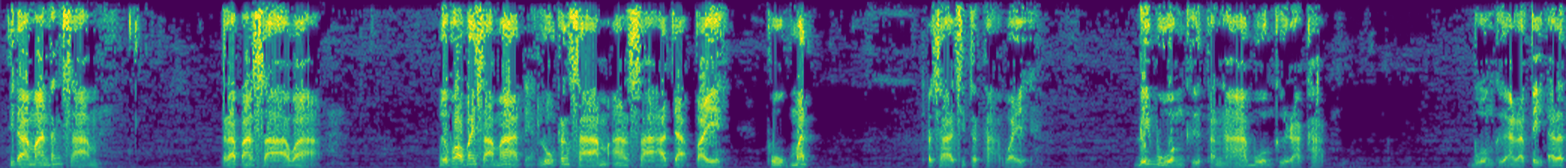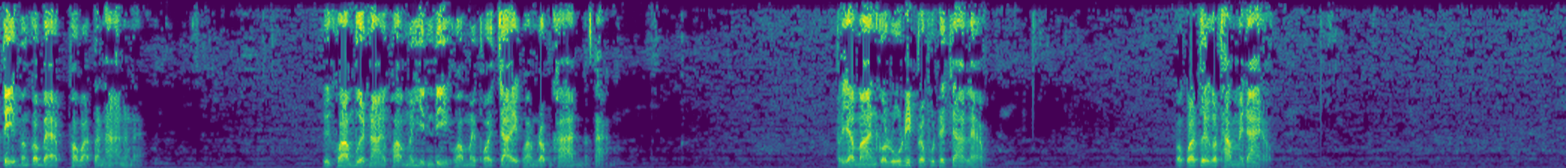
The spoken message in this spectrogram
ธิดามานทั้งสามรับอาสาว่า เมื่อพ่อไม่สามารถเนี่ยลูกทั้งสามอาสาจะไปผูกมัดพระชาชิตถาไว้ ด้วยบ่วงคือตัณหาบ่วงคือราคะบ่วงคืออรติอรติมันก็แบบภาวะตัณหานั่นแหละคือความเบื่อหน่ายความไม่ยินดี ความไม่พอใจความรำคาญต่างๆพญามารก็รู้ฤทธิ์พระพุทธเจ้าแล้ว บอกว่าเตยก็ทำไม่ได้หรอก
